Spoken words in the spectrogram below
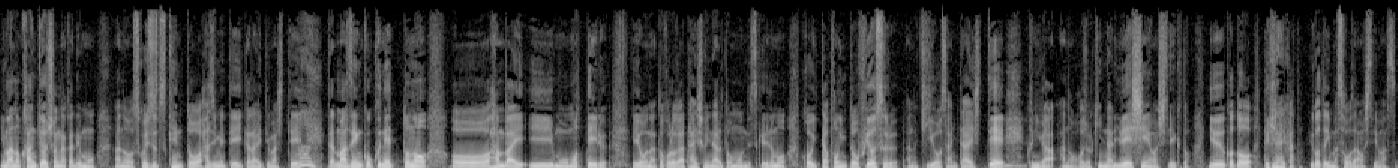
今あの環境省の中でもあの少しずつ検討を始めていただいてまして、はい、まあ、全国ネットの販売も持っているようなところが対象になると思うんですけれどもこういったポイントを付与するあの企業さんに対して、国があの補助金なりで支援をしていくということをできないかということを今相談をしています。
